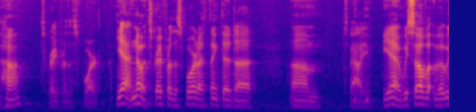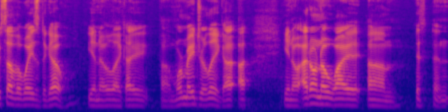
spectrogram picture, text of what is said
huh? It's great for the sport. Yeah, no, it's great for the sport. I think that uh, um, It's value. yeah, we still have, we still have a ways to go. You know, like I, um, we're major league. I, I, you know, I don't know why. Um, it's, and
